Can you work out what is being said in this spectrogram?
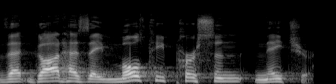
that God has a multi-person nature.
